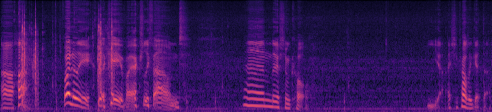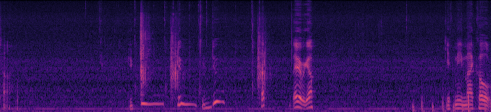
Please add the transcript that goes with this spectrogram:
Aha! Finally! The cave I actually found! And there's some coal. Yeah, I should probably get that, huh? Do, do, do, do. There we go. Give me my coal.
